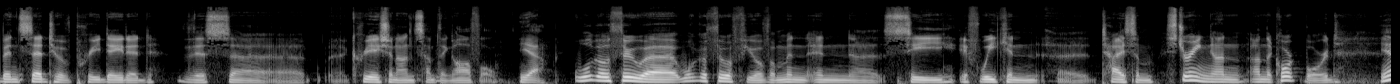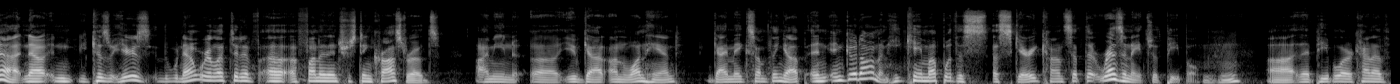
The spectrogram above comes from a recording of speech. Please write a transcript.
been said to have predated this uh, uh, creation on something awful. yeah. We'll go through. Uh, we'll go through a few of them and and uh, see if we can uh, tie some string on on the cork board. Yeah. Now, because here's now we're left at a, a fun and interesting crossroads. I mean, uh, you've got on one hand, guy makes something up, and, and good on him. He came up with a, a scary concept that resonates with people, mm-hmm. uh, that people are kind of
